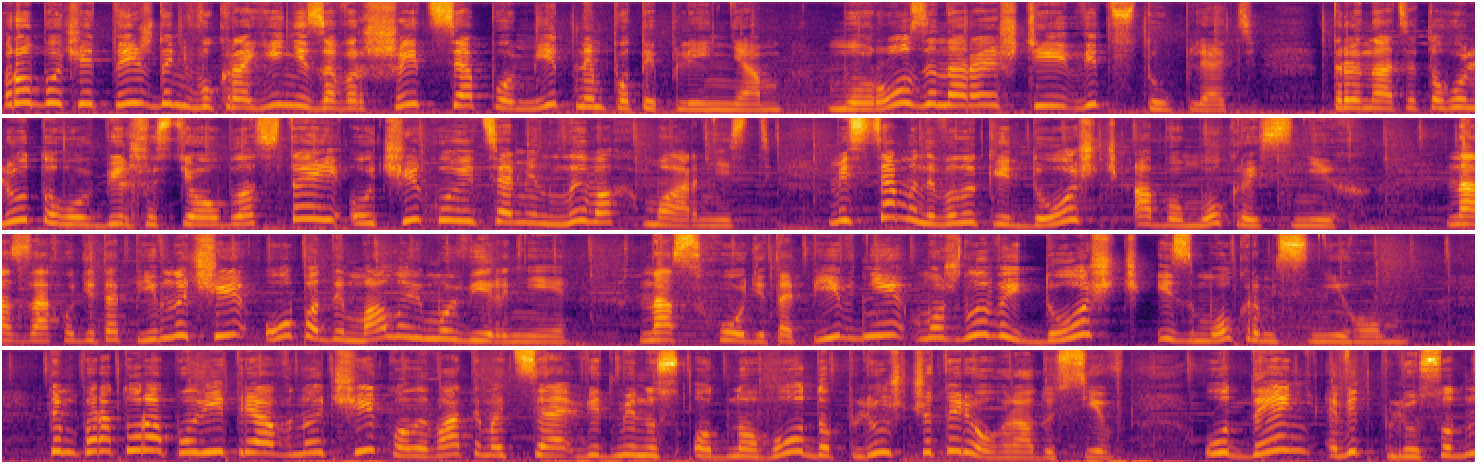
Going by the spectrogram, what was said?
Робочий тиждень в Україні завершиться помітним потеплінням. Морози нарешті відступлять. 13 лютого в більшості областей очікується мінлива хмарність. Місцями невеликий дощ або мокрий сніг. На заході та півночі опади малоймовірні. На сході та півдні можливий дощ із мокрим снігом. Температура повітря вночі коливатиметься від мінус 1 до плюс 4 градусів, у день від плюс 1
